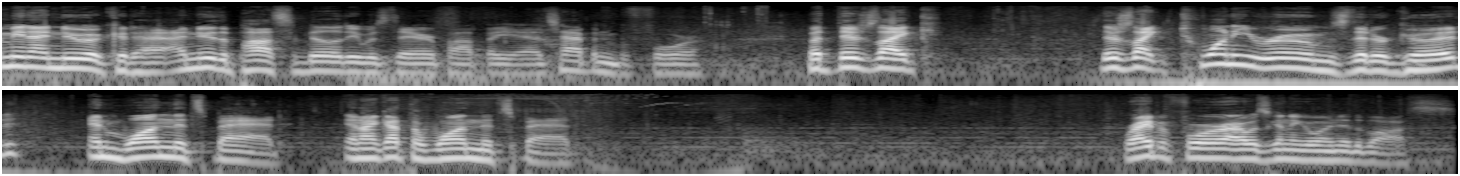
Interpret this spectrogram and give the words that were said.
I mean, I knew it could I knew the possibility was there, Papa. Yeah, it's happened before. But there's like... There's like 20 rooms that are good, and one that's bad. And I got the one that's bad. Right before I was gonna go into the boss.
